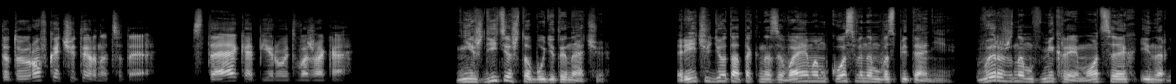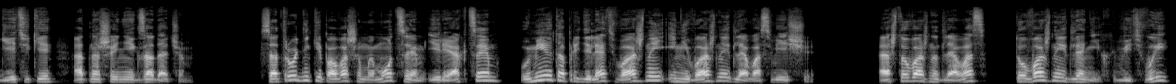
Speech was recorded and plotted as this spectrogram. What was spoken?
Татуировка 14. Стая копирует вожака. Не ждите, что будет иначе. Речь идет о так называемом косвенном воспитании, выраженном в микроэмоциях, энергетике, отношении к задачам. Сотрудники по вашим эмоциям и реакциям умеют определять важные и неважные для вас вещи. А что важно для вас, то важно и для них, ведь вы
